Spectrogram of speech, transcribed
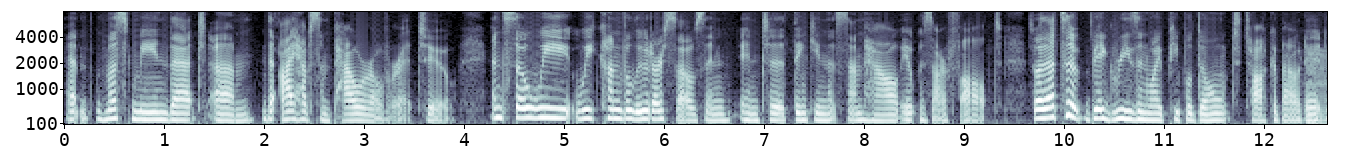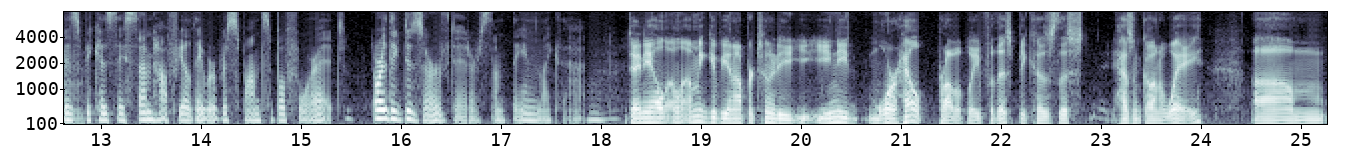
it must mean that um, that I have some power over it too. And so we we convolute ourselves in, into thinking that somehow it was our fault. So that's a big reason why people don't talk about it mm. is because they somehow feel they were responsible for it or they deserved it or something like that. Mm-hmm. Danielle, let me give you an opportunity. You need more help probably for this because this hasn't gone away. Um,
